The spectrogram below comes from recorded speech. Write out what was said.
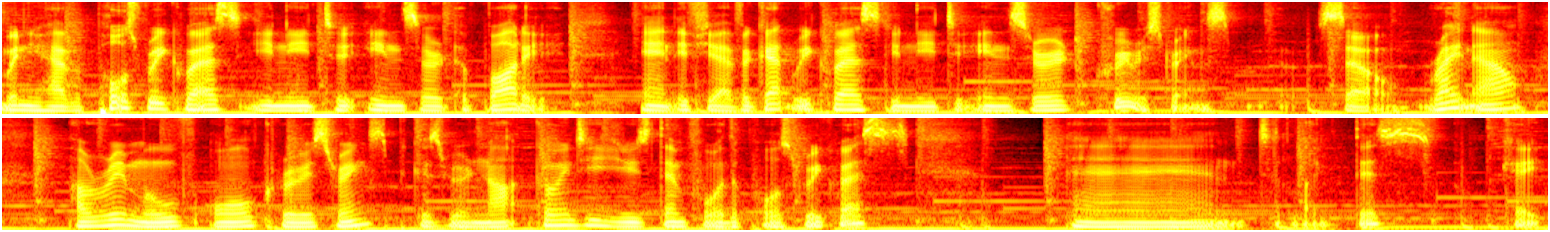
when you have a post request, you need to insert a body. And if you have a get request, you need to insert query strings. So right now I'll remove all query strings because we're not going to use them for the post requests. And like this, okay.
